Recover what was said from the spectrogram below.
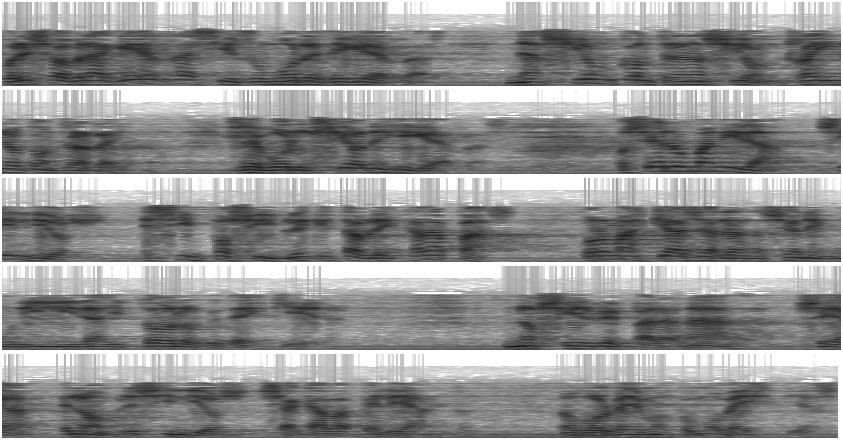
Por eso habrá guerras y rumores de guerras, nación contra nación, reino contra reino, revoluciones y guerras. O sea, la humanidad sin Dios es imposible que establezca la paz, por más que haya las Naciones Unidas y todo lo que ustedes quieran. No sirve para nada. O sea, el hombre sin Dios se acaba peleando. Nos volvemos como bestias.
